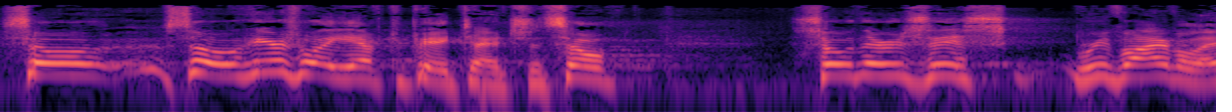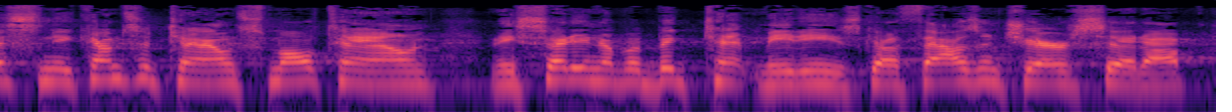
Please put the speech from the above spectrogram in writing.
so, so here's why you have to pay attention. So, so there's this revivalist, and he comes to town, small town, and he's setting up a big tent meeting. He's got a thousand chairs set up,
